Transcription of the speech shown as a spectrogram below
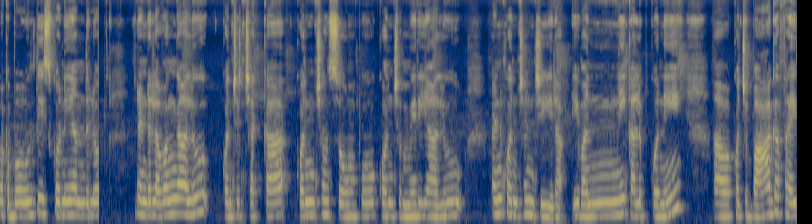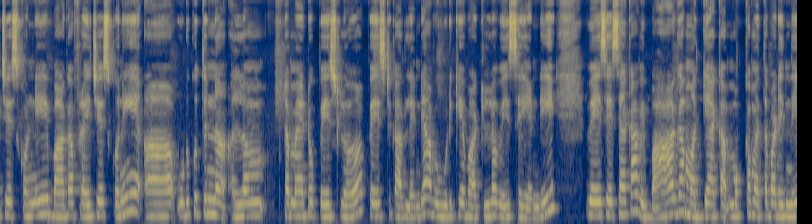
ఒక బౌల్ తీసుకొని అందులో రెండు లవంగాలు కొంచెం చెక్క కొంచెం సోంపు కొంచెం మిరియాలు అండ్ కొంచెం జీరా ఇవన్నీ కలుపుకొని కొంచెం బాగా ఫ్రై చేసుకోండి. బాగా ఫ్రై చేసుకొని ఉడుకుతున్న అల్లం టమాటో పేస్ట్లో పేస్ట్ కాదులేండి అవి ఉడికే వాటిల్లో వేసేయండి. వేసేసాక అవి బాగా మగ్గాక ముక్క మెత్తబడింది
